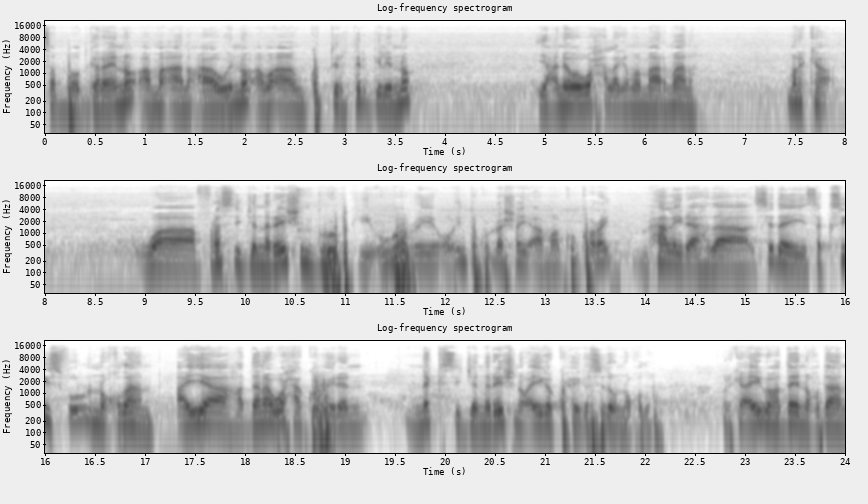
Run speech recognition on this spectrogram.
sabood garayno ama aan caawino ama aan ku tirtirgelinno yacni wax lagama maarmaana. Marka waa first generation groupkii ugu horreeyay oo inta ku dhashay ama ku koray maxaa la yidhaahdaa siday successful u noqdaan ayaa haddana waxaa ku xiran next generation oo ayaga ku xiga siduu noqdo. Marka ayagu hadday noqdaan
